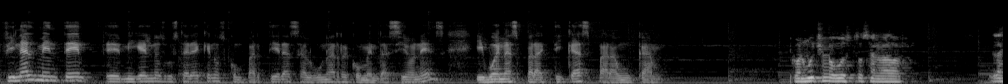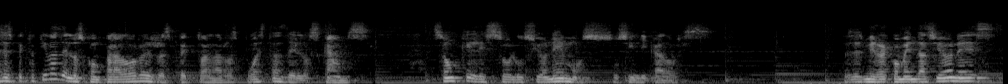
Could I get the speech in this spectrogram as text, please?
Finalmente, eh, Miguel, nos gustaría que nos compartieras algunas recomendaciones y buenas prácticas para un CAM. Con mucho gusto, Salvador. Las expectativas de los compradores respecto a las respuestas de los CAMs son que les solucionemos sus indicadores. Entonces mi recomendación es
